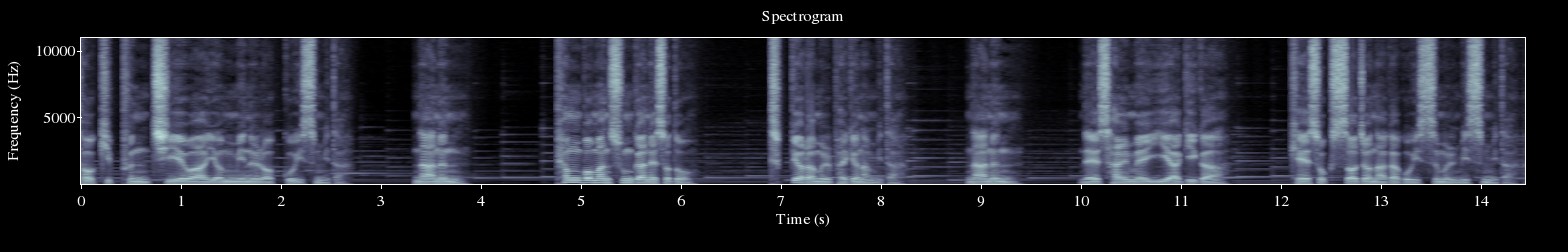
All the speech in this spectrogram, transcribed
더 깊은 지혜와 연민을 얻고 있습니다. 나는 평범한 순간에서도 특별함을 발견합니다. 나는 내 삶의 이야기가 계속 써져 나가고 있음을 믿습니다.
